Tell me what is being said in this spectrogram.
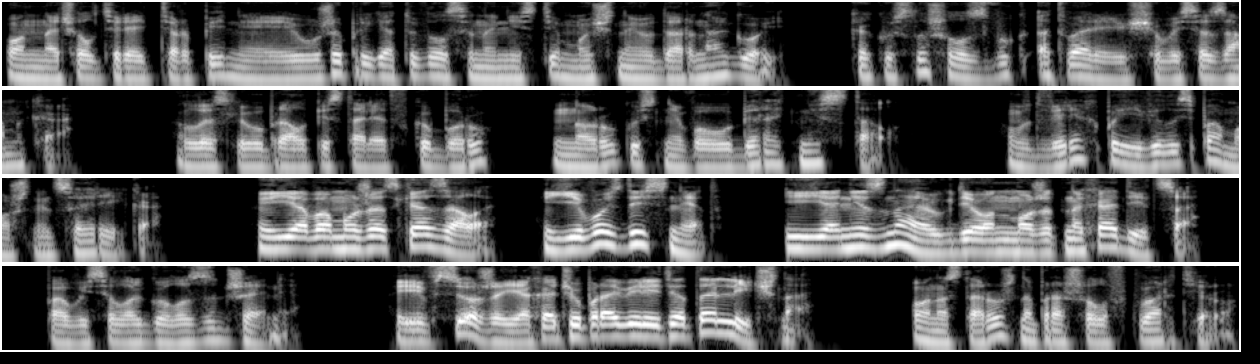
Он начал терять терпение и уже приготовился нанести мощный удар ногой, как услышал звук отворяющегося замка. Лесли убрал пистолет в кобуру, но руку с него убирать не стал. В дверях появилась помощница Рика. «Я вам уже сказала, его здесь нет, и я не знаю, где он может находиться», — повысила голос Дженни. «И все же я хочу проверить это лично». Он осторожно прошел в квартиру.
